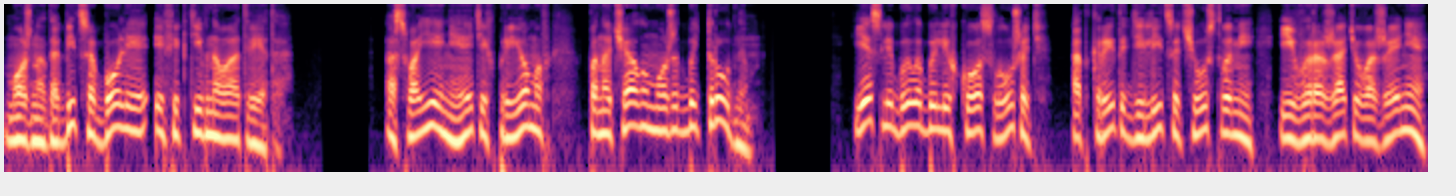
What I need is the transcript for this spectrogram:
можно добиться более эффективного ответа. Освоение этих приемов поначалу может быть трудным. Если было бы легко слушать, открыто делиться чувствами и выражать уважение,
